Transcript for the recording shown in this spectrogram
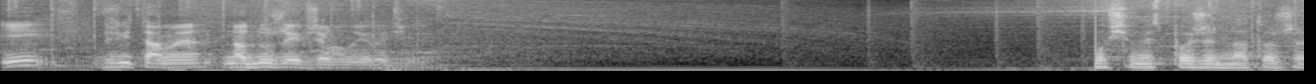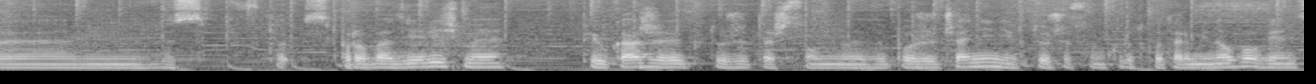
i witamy na dłużej w Zielonej Rodzinie. Musimy spojrzeć na to, że mm, sp- sprowadziliśmy piłkarzy, którzy też są wypożyczeni, niektórzy są krótkoterminowo, więc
